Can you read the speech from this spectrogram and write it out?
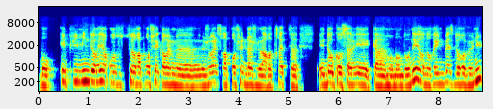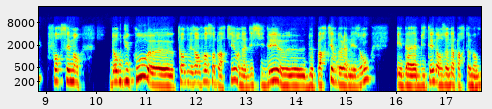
Bon, et puis mine de rien, on se rapprochait quand même, euh, Joël se rapprochait de l'âge de la retraite, et donc on savait qu'à un moment donné, on aurait une baisse de revenus, forcément. Donc du coup, euh, quand les enfants sont partis, on a décidé euh, de partir de la maison et d'habiter dans un appartement.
